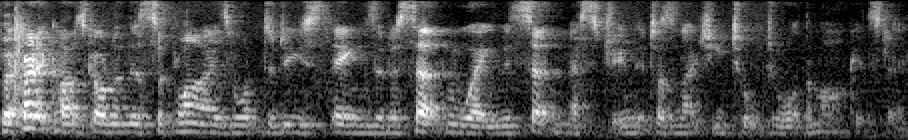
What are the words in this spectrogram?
but credit card's gone, and the suppliers want to do things in a certain way with certain messaging that doesn't actually talk to what the market's doing.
